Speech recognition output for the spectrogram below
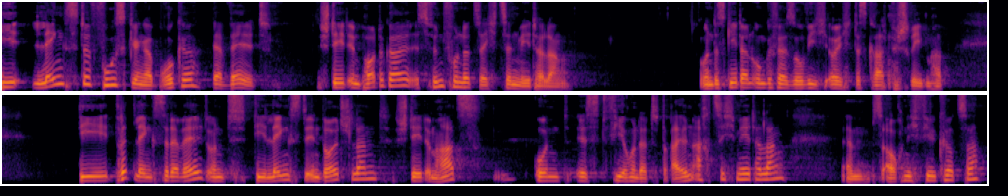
Die längste Fußgängerbrücke der Welt steht in Portugal, ist 516 Meter lang. Und es geht dann ungefähr so, wie ich euch das gerade beschrieben habe. Die drittlängste der Welt und die längste in Deutschland steht im Harz und ist 483 Meter lang, ähm, ist auch nicht viel kürzer.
